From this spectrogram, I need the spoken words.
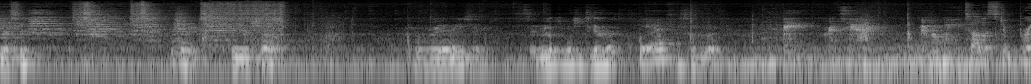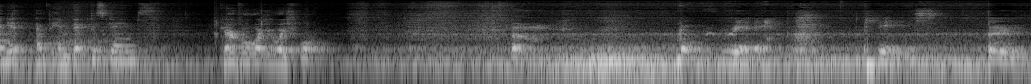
Message? Oh, from the show. Oh, very amazing. So we got to watch it together? Yes. Let's have a look. Hey, Prince Harry. Remember when you told us to bring it at the Invictus Games? Careful what you wish for. Boom. Oh, really? Please. Boom.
